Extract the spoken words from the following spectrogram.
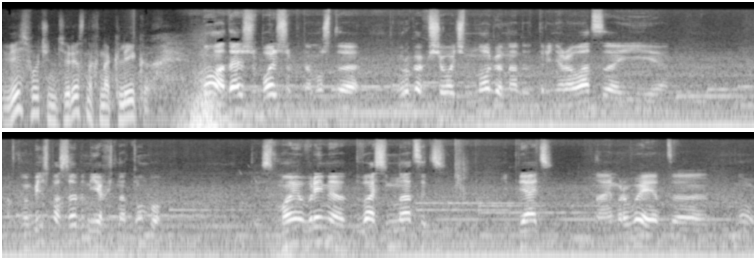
весь в очень интересных наклейках. Ну, а дальше больше, потому что в руках еще очень много, надо тренироваться, и автомобиль способен ехать на тумбу. То есть в мое время 2.17 и 5 на МРВ это, ну,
